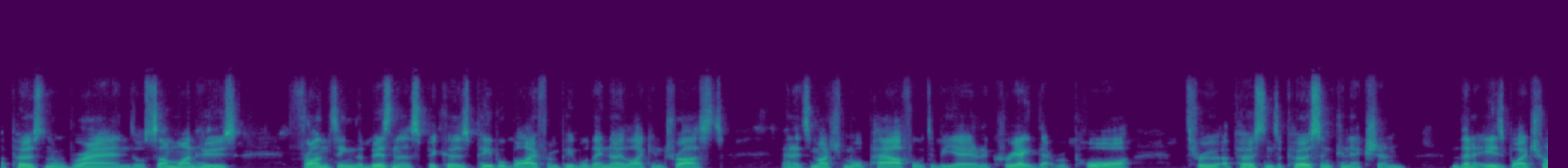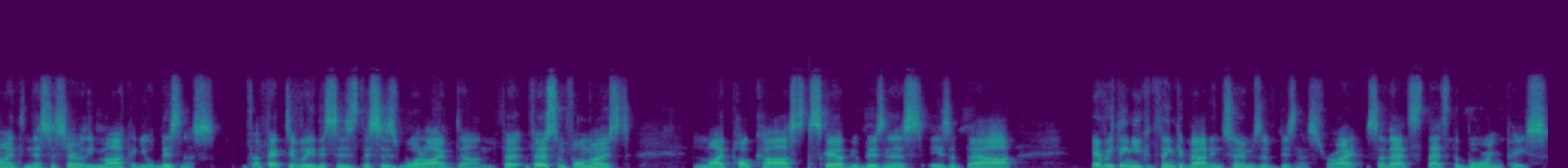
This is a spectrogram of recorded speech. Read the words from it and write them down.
a personal brand or someone who's fronting the business because people buy from people they know, like, and trust. And it's much more powerful to be able to create that rapport through a person to person connection than it is by trying to necessarily market your business. Effectively, this is this is what I've done. First and foremost, my podcast, Scale Up Your Business, is about everything you could think about in terms of business, right? So that's that's the boring piece.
